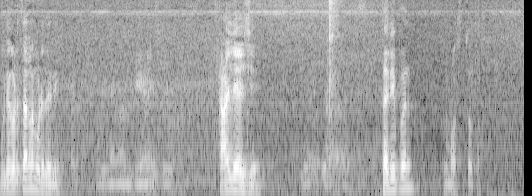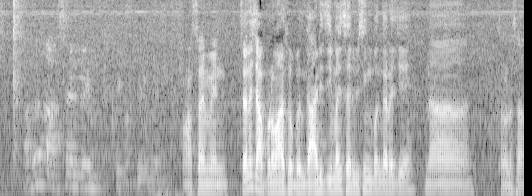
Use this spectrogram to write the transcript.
उद्या कुठं चाल ना कुठेतरी? काय लिहायचे तरी पण? बसतो असाइनमेंट एक्सपेरिमेंट चल ना आपण माझ्यासोबत. गाडीची माझी सर्व्हिसिंग पण करायची आहे. ना थोडासा.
